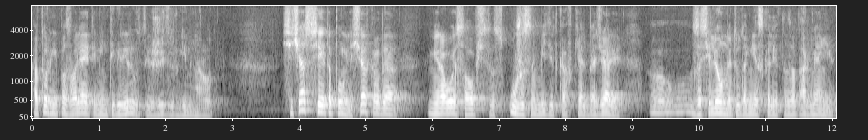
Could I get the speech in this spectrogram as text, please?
которая не позволяет им интегрироваться и жить с другими народами. Сейчас все это поняли. Сейчас, когда мировое сообщество с ужасом видит, как в Кельбаджаре, э, заселенные туда несколько лет назад армяне,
